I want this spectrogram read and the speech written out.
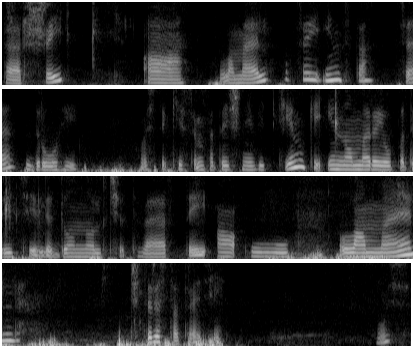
перший, а ламель, оцей інста, це другий. Ось такі симпатичні відтінки. І номери у Патріції Лідо 04, а у ламель 403. Ось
